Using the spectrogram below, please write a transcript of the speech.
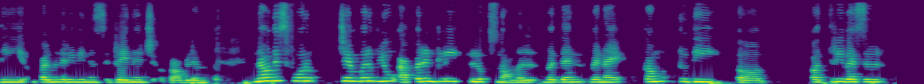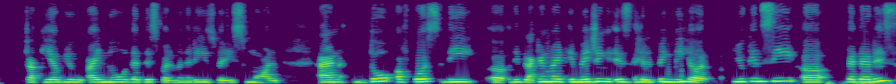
the pulmonary venous drainage problem. Now this four chamber view apparently looks normal, but then when I come to the uh, a three vessel trachea view, I know that this pulmonary is very small. And though, of course, the uh, the black and white imaging is helping me here, you can see uh, that there is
